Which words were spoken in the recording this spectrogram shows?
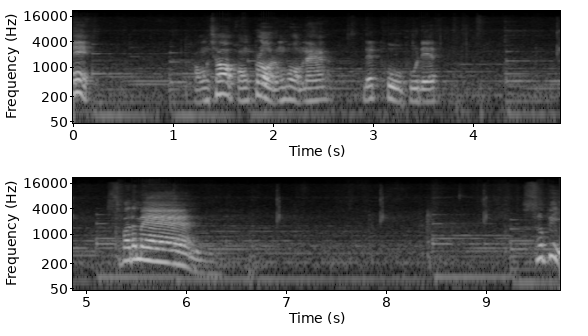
นี่ ของชอบของโปรดของผมนะฮะเดดพูพูเดดสไปเดอร์แมนสโนปี้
